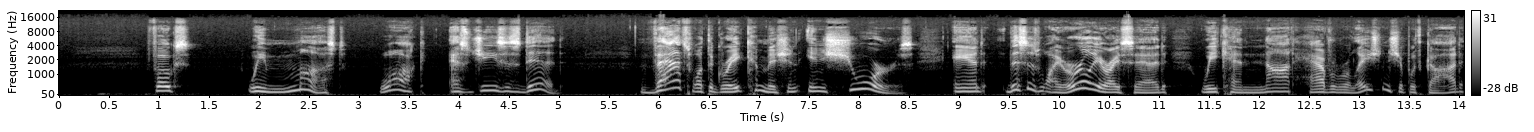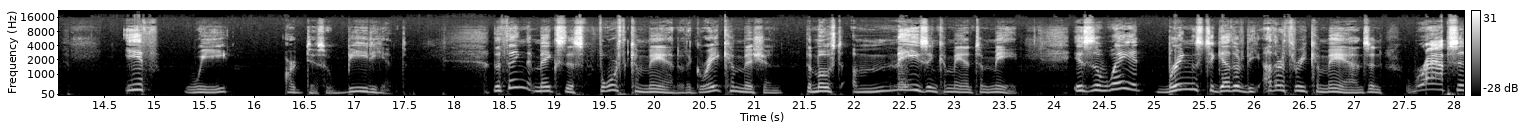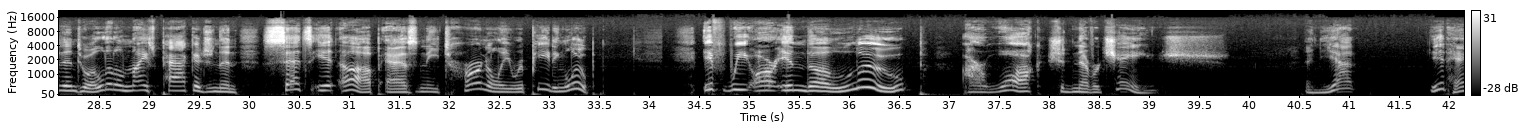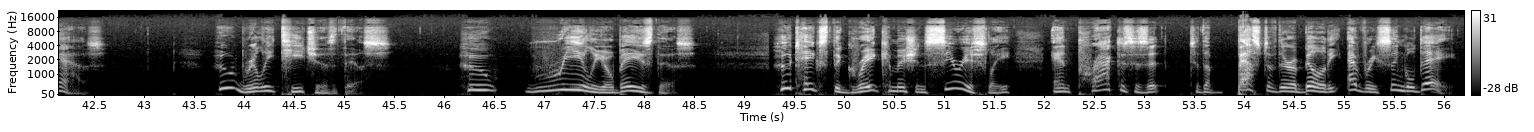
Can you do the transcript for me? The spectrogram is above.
Folks, we must walk as Jesus did. That's what the Great Commission ensures. And this is why earlier I said we cannot have a relationship with God if we are disobedient. The thing that makes this fourth command of the Great Commission the most amazing command to me is the way it brings together the other three commands and wraps it into a little nice package and then sets it up as an eternally repeating loop. If we are in the loop, our walk should never change. And yet, it has. Who really teaches this? Who really obeys this? Who takes the Great Commission seriously and practices it to the best of their ability every single day?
